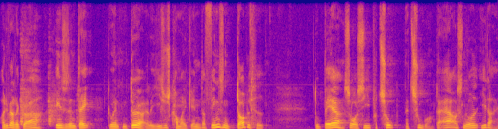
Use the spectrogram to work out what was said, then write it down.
og det vil der gøre indtil den dag, du enten dør, eller Jesus kommer igen. Der findes en dobbelthed. Du bærer, så at sige, på to naturer. Der er også noget i dig,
